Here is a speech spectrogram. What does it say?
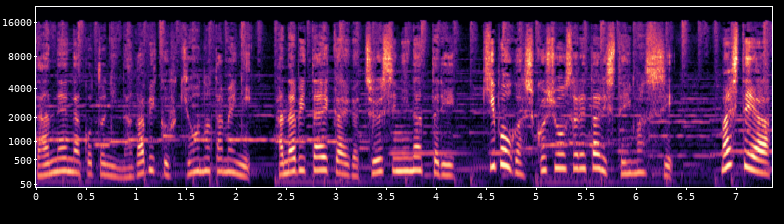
残念なことに長引く不況のために花火大会が中止になったり規模が縮小されたりしていますしましてや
